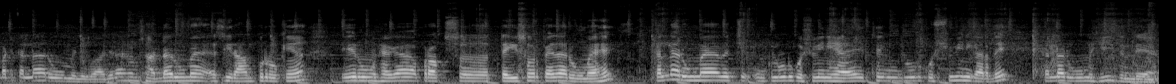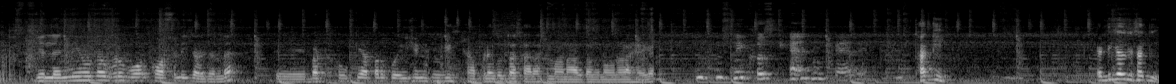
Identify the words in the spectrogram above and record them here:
ਬਟ ਕੱਲਾ ਰੂਮ ਮਿਲੂਗਾ। ਜਿਹੜਾ ਹੁਣ ਸਾਡਾ ਰੂਮ ਹੈ, ਅਸੀਂ ਰਾਮਪੁਰ ਰੁਕੇ ਆ ਇਹ ਰੂਮ ਹੈਗਾ ਅਪਰੋਕਸ 2300 ਰੁਪਏ ਦਾ ਰੂਮ ਹੈ ਇਹ। ਕੱਲਾ ਰੂਮ ਹੈ ਵਿੱਚ ਇਨਕਲੂਡ ਕੁਝ ਵੀ ਨਹੀਂ ਹੈ ਇੱਥੇ ਇਨਕਲੂਡ ਕੁਝ ਵੀ ਨਹੀਂ ਕਰਦੇ ਕੱਲਾ ਰੂਮ ਹੀ ਦਿੰਦੇ ਆ। ਜੇ ਲੈਣੇ ਹੋ ਤਾਂ ਫਿਰ ਬਹੁਤ ਕਾਸਟਲੀ ਚੱਲ ਜਾਂਦਾ ਤੇ ਬਟ ਓਕੇ ਆਪਾਂ ਨੂੰ ਕੋਈ ਇਸ਼ੂ ਨਹੀਂ ਕਿਉਂਕਿ ਆਪਣੇ ਕੋਲ ਤਾਂ ਸਾਰਾ ਸਮਾਨ ਆਪਦਾ ਬਣਾਉਣ ਵਾਲਾ ਹੈਗਾ। ਨਹੀਂ ਕੁਝ ਕਹਿਣ ਨੂੰ ਕਹਿ ਰਹੇ ਥੱਕੀ ਐਡੀ ਜਲਦੀ ਥੱਕੀ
